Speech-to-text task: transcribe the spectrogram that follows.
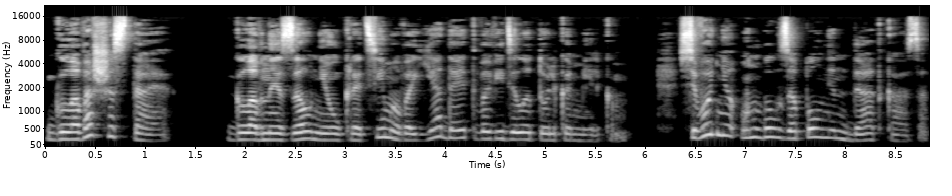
Глава шестая. Главный зал неукротимого я до этого видела только мельком. Сегодня он был заполнен до отказа.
